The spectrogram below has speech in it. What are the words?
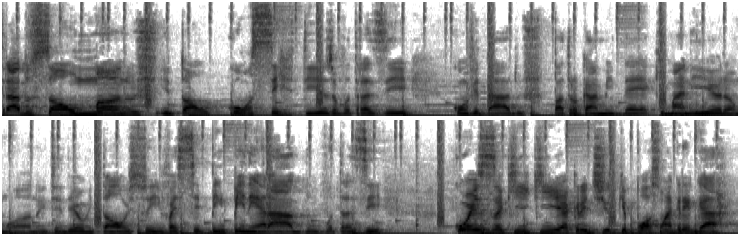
tradução humanos. Então, com certeza eu vou trazer convidados para trocar uma ideia. Que maneira, mano, entendeu? Então isso aí vai ser bem peneirado. Vou trazer coisas aqui que acredito que possam agregar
